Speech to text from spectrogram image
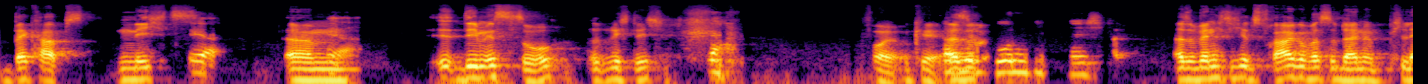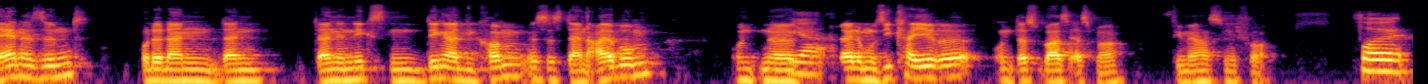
Backups nichts. Ja. Ähm, ja. Dem ist so, richtig? Ja. Voll, okay. Also, also wenn ich dich jetzt frage, was so deine Pläne sind oder dein, dein, deine nächsten Dinger, die kommen, ist es dein Album und eine ja. kleine Musikkarriere und das war es erstmal. Viel mehr hast du nicht vor. Voll.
